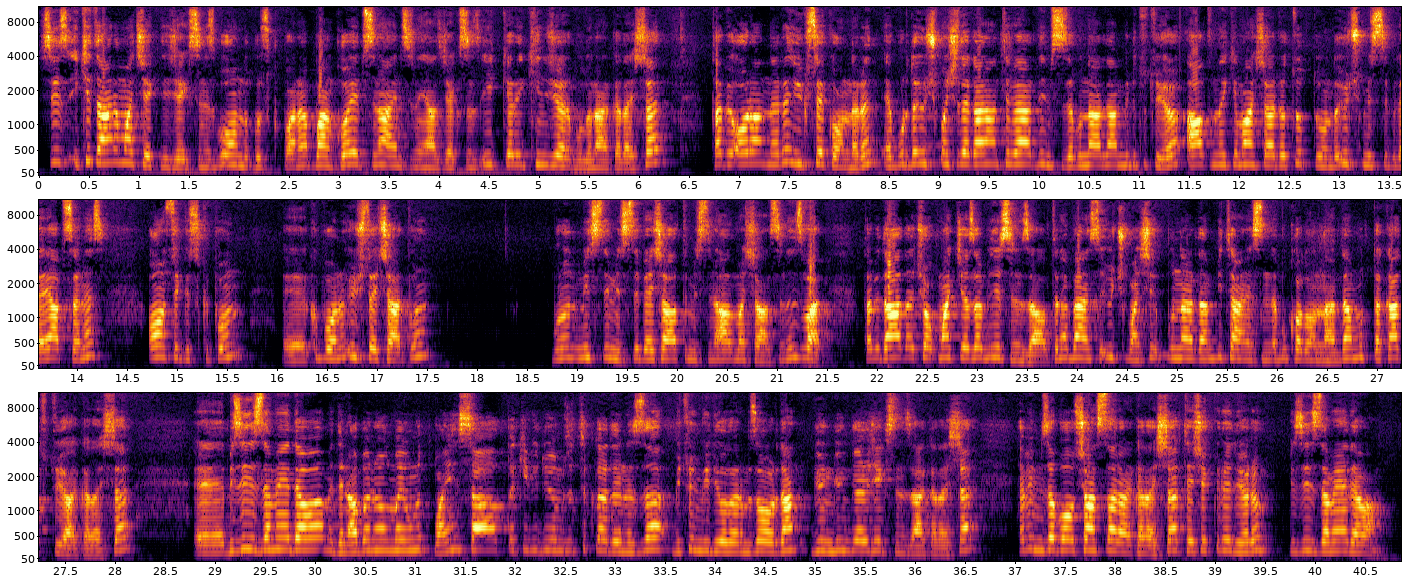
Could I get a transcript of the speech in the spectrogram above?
Siz 2 tane maç ekleyeceksiniz bu 19 kupona. Banko hepsini aynısını yazacaksınız. İlk yarı ikinci yarı bulun arkadaşlar. Tabi oranları yüksek onların. E burada 3 maçı da garanti verdiğim size. Bunlardan biri tutuyor. Altındaki maçlarda tuttuğunda 3 misli bile yapsanız 18 kupon e, kuponu 3 ile çarpın. Bunun misli misli 5-6 mislini alma şansınız var. Tabi daha da çok maç yazabilirsiniz altına. Ben size 3 maçı bunlardan bir tanesinde bu kolonlardan mutlaka tutuyor arkadaşlar. Ee, bizi izlemeye devam edin. Abone olmayı unutmayın. Sağ alttaki videomuzu tıkladığınızda bütün videolarımızı oradan gün gün göreceksiniz arkadaşlar. Hepimize bol şanslar arkadaşlar. Teşekkür ediyorum. Bizi izlemeye devam.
